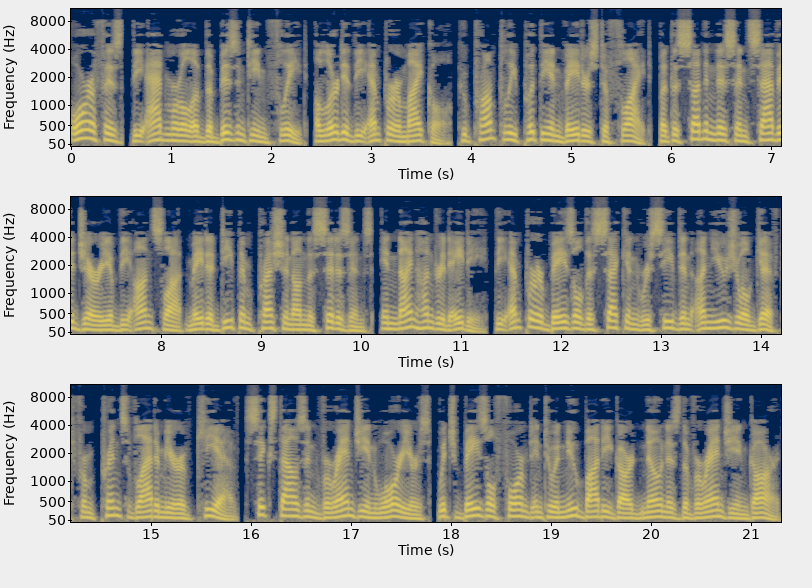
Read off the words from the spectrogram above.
Oriphas, the admiral of the Byzantine fleet, alerted the Emperor Michael, who promptly put the invaders to flight, but the suddenness and savagery of the onslaught made a deep impression on the citizens. In 980, the Emperor Basil II received an unusual gift from Prince Vladimir of Kiev, 6,000 Varangian warriors, which Basil formed into a new bodyguard known as the Varangian Guard.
